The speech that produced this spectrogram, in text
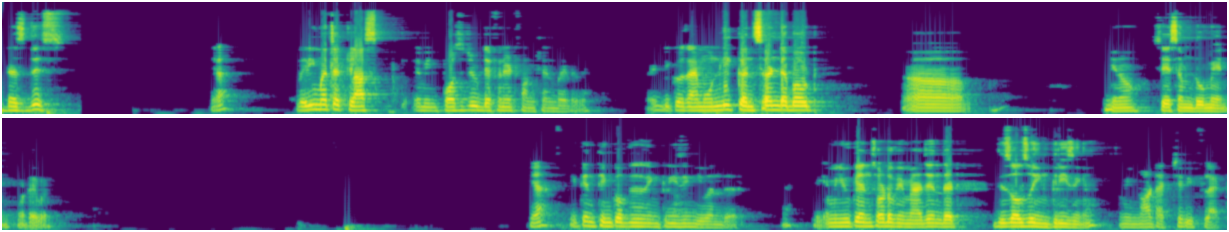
does this. Yeah? Very much a class I mean positive definite function by the way right? Because I am only concerned about uh, you know say some domain whatever. Yeah? You can think of this as increasing even there. I mean you can sort of imagine that this is also increasing eh? I mean not actually flat.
